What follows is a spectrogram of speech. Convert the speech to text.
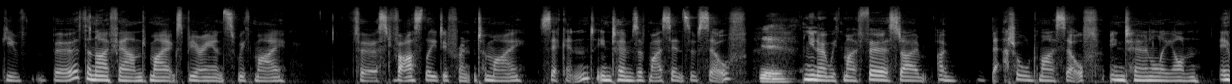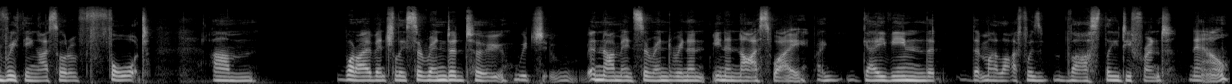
give birth. And I found my experience with my first vastly different to my second in terms of my sense of self. Yeah. You know, with my first, I, I battled myself internally on everything. I sort of fought um, what I eventually surrendered to, which, and I mean surrender in a, in a nice way. I gave in that, that my life was vastly different now.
